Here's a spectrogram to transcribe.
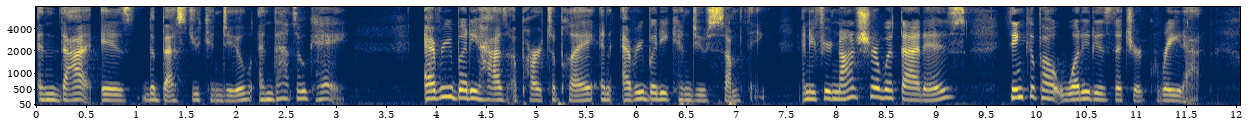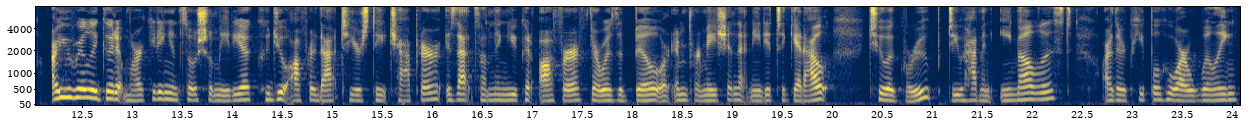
and that is the best you can do and that's okay. Everybody has a part to play and everybody can do something. And if you're not sure what that is, think about what it is that you're great at. Are you really good at marketing and social media? Could you offer that to your state chapter? Is that something you could offer if there was a bill or information that needed to get out to a group? Do you have an email list? Are there people who are willing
